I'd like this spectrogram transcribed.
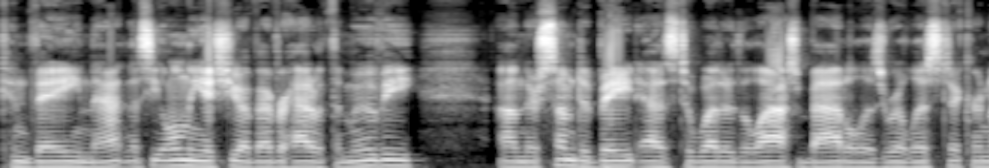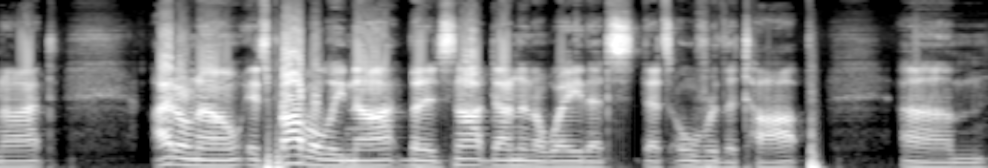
conveying that. And that's the only issue I've ever had with the movie. Um, there's some debate as to whether the last battle is realistic or not. I don't know. It's probably not, but it's not done in a way that's that's over the top. Um,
